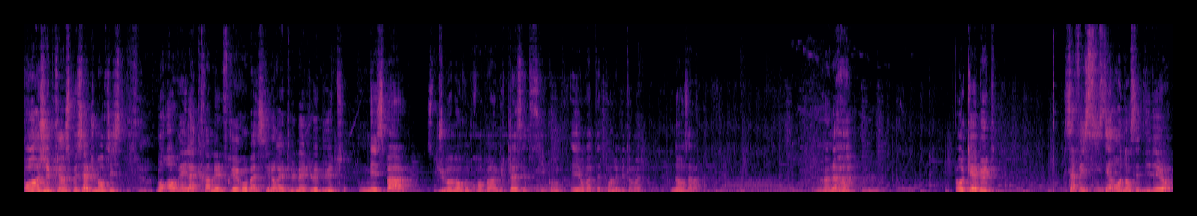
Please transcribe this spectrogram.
Oh, j'ai pris un spécial du Mortis. Bon, en vrai, il a cramé le frérot parce qu'il aurait pu mettre le but, mais c'est pas grave. Du moment qu'on prend pas un but là, c'est tout ce qui compte. Et on va peut-être prendre le but en vrai. Non, ça va. Voilà. Ok, but. Ça fait 6-0 dans cette vidéo.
